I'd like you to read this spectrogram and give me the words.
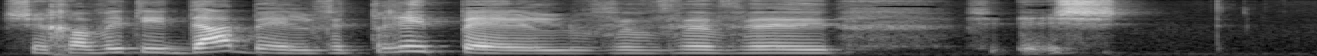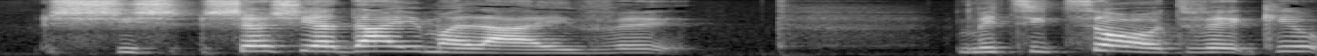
שחוויתי דאבל וטריפל ושש ידיים עליי ומציצות וכאילו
